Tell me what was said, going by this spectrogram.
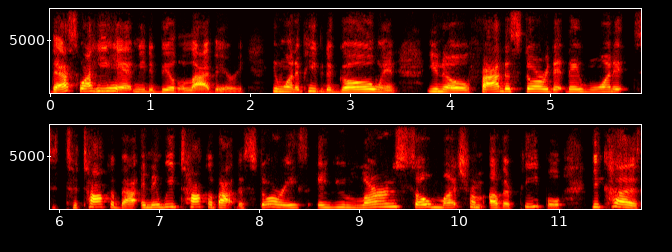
That's why he had me to build a library. He wanted people to go and, you know, find a story that they wanted to, to talk about. And then we talk about the stories and you learn so much from other people because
